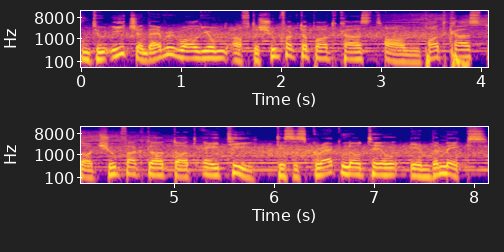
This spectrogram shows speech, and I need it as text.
Listen to each and every volume of the Schubfaktor podcast on podcast.schubfaktor.at. This is Greg Notill in the mix.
